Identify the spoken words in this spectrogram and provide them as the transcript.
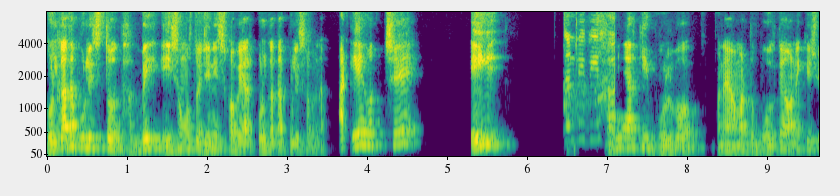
কলকাতা পুলিশ তো থাকবেই, এই সমস্ত জিনিস হবে আর কলকাতা পুলিশ হবে না। আর এ হচ্ছে, এই আমি আর কি বলব? মানে আমার তো বলতে অনেক কিছু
